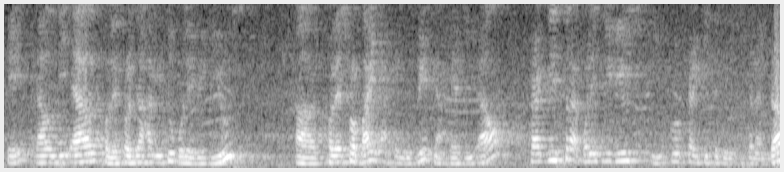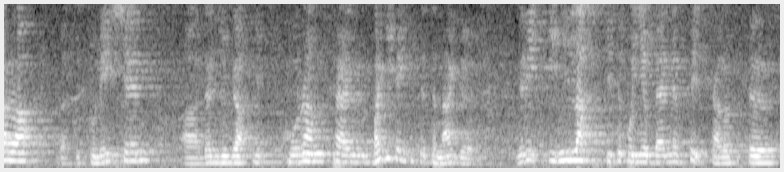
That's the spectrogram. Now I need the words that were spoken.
okay, LDL kolesterol jahat itu boleh reduce. Uh, kolesterol baik akan increase yang HDL triglyceride boleh reduce improvekan kita punya tekanan darah blood circulation uh, dan juga kurangkan bagikan kita tenaga Jadi inilah kita punya benefit kalau kita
